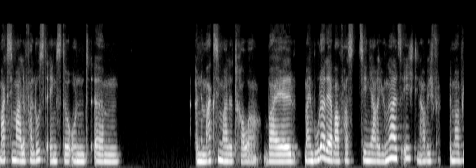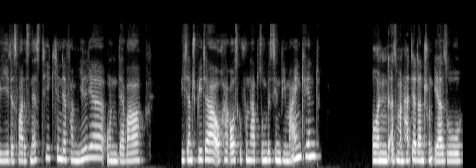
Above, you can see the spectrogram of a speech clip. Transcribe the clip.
maximale Verlustängste und ähm, eine maximale Trauer, weil mein Bruder, der war fast zehn Jahre jünger als ich, den habe ich immer wie, das war das Nesthäkchen der Familie und der war, wie ich dann später auch herausgefunden habe, so ein bisschen wie mein Kind. Und also man hat ja dann schon eher so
